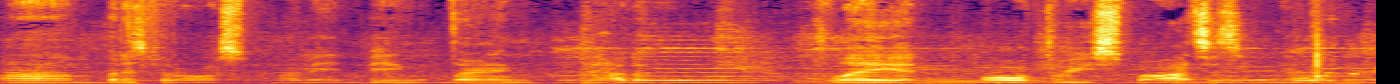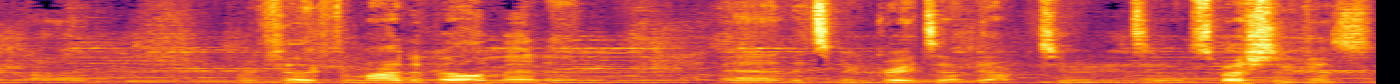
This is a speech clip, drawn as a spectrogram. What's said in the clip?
Um, but it's been awesome. I mean, being learning how to play at all three spots is important. I feel like for my development, and and it's been great to have the opportunity to, especially because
